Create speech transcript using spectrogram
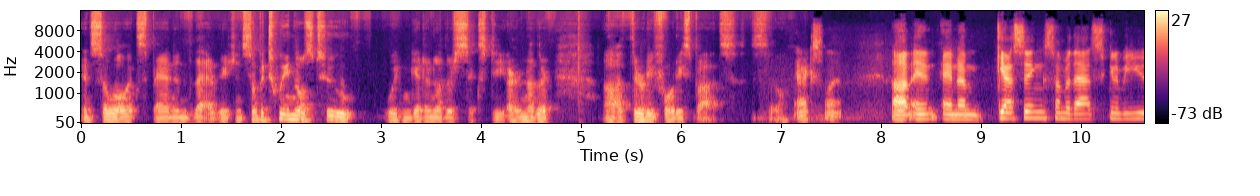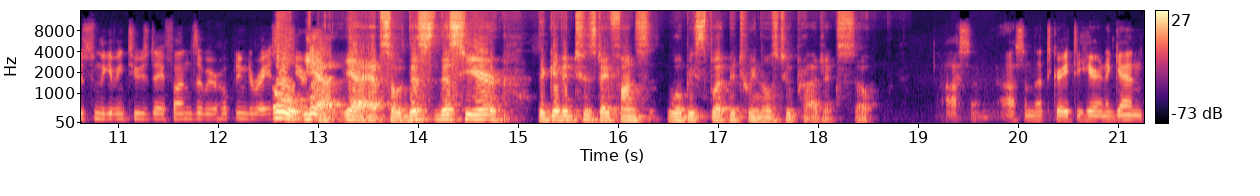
and so we'll expand into that region. So between those two, we can get another 60 or another uh, 30, 40 spots. So excellent. Um, and and I'm guessing some of that's going to be used from the Giving Tuesday funds that we were hoping to raise. Oh yeah, yeah, absolutely. This this year, the Giving Tuesday funds will be split between those two projects. So Awesome. Awesome. That's great to hear. And again,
